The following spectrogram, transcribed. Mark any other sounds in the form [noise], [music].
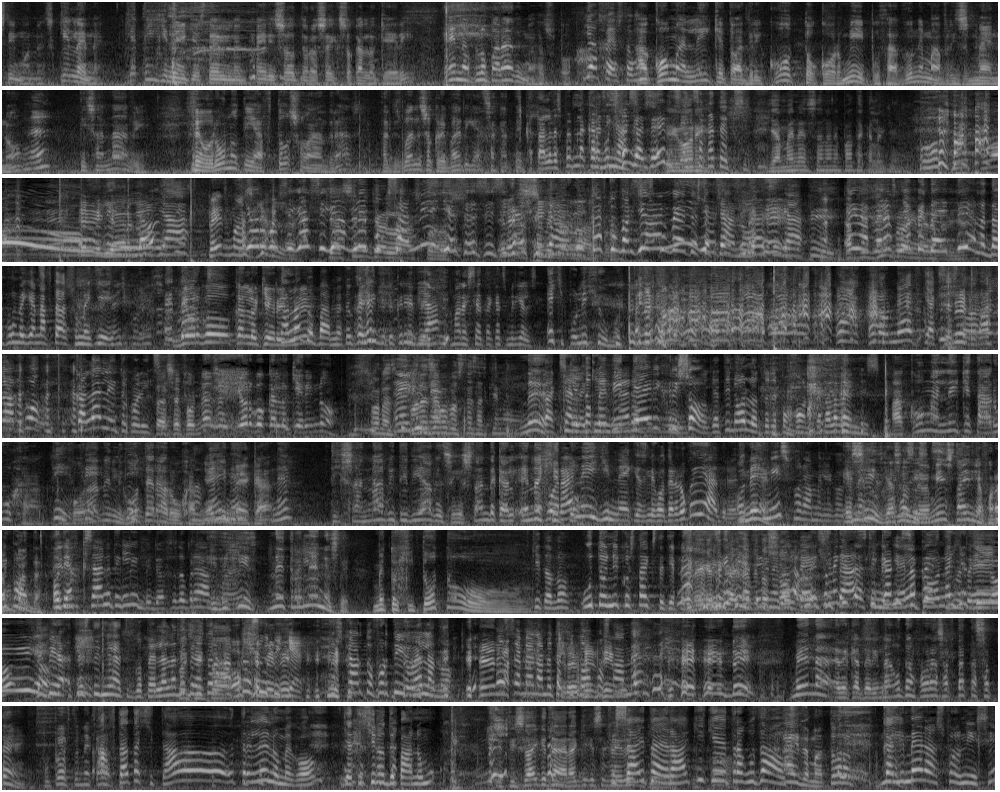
επιστήμονες και λένε γιατί οι γυναίκες θέλουν περισσότερο σεξ το καλοκαίρι; Ένα απλό παράδειγμα θα σου πω. Για πες το μου. Ακόμα λέει και το αντρικό το κορμί που θα δούνε μαυρισμένο Ναι. τις ανάβει. Θεωρούν ότι αυτός ο άνδρας θα τις βάλει στο κρεβάτι για να τις ακατέψει. Κατάλαβες, πρέπει να τις καρδινιάσεις. αγκατέψει. Να Γρηγόρη, τις ακατέψει. Για μένα σαν να είναι πάντα καλοκαίρι. Πες μας Γιώργο, κιόλας. σιγά σιγά Κι ας είναι βλέπω και ο ξανήγεσαι εσύ σιγά είναι σιγά. και ο λάστος. Πέφτουν βαριές κουβέντες στο πιάνο. Σιγά σιγά. Τι, Ε, από να εκεί περάσει μια προέρχεται, πενταετία να τα πούμε για να φτάσουμε εκεί. Γιώργο, καλοκαίρι. Καλά ναι. το πάμε. Το κρύβει, το κρύβει. Παιδιά, μ' αρέσει τα κατσιμιριέλες. Έχει πολύ χιούμορ. [laughs] Τον έφτιαξες τώρα. Αγαπώ. Καλά λέει το κορίτσι. Θα σε φωνάζω Γιώργο καλοκαιρινό. Φώναζε, Έγινε. φώναζε όπως θες αρκεί να... Ναι. Εντάξει, και το Καλοκαιρινά, παιδί ρε, τέρι παιδί. χρυσό, γιατί είναι όλων των εποχών, καταλαβαίνεις. [laughs] Ακόμα λέει και τα ρούχα. Τι, που φοράνε τι, λιγότερα ρούχα. Μια ναι, ναι, γυναίκα ναι. τη ανάβει τη διάθεση. Αισθάνεται καλή. Ένα χιτό. Φοράνε οι γυναίκες λιγότερα ρούχα ή οι άντρες. Ναι. Ότι εμείς φοράμε λιγότερο. Εσείς, Ναι. για σας λέω, εμείς τα ίδια φοράμε πάντα. Ότι αυξάνεται η λίμπιντο αυτό το πράγμα. Οι δικοί, ναι, τρελαίνεστε. Με το χιτό το. Κοίτα εδώ, ούτε ο Νίκος θα έχει τέτοια Ναι, παιδιά. γιατί καλύπτει το σώμα. Με Εσύ με κοιτάς κοιτάς και την κάνεις Μιγέλα, πες εικόνα της με το γιατί... χιτό. Δεν πήρα, θες τη νέα την κοπέλα, αλλά δεν Το πήρα τώρα. χιτό. Αυτός Όποιο σου παιδί. υπήρχε. Τους σκάρω το φορτίο, έλα εδώ. [laughs] Πες σε μένα με το χιτό πώς θα είμαι. [laughs] ναι, με ένα, ρε Κατερίνα, όταν φοράς αυτά τα σατέ που πέφτουν κάτω. Αυτά τα χιτά τρελαίνομαι εγώ, γιατί χύνονται πάνω μου. Και Φυσάει και τα αεράκια και σε Φυσάει χαϊδεύει. τα αεράκι και τραγουδάω. Άιδε μα, τώρα Καλημέρα, Ασπρονήσι.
